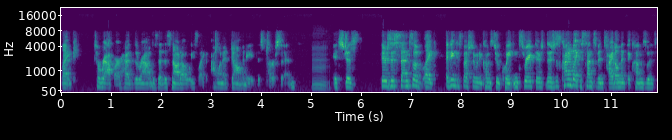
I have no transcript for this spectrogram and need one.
like to wrap our heads around is that it's not always like i want to dominate this person. Mm, it's just there's a sense of like I think especially when it comes to acquaintance rape, there's there's just kind of like a sense of entitlement that comes with,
